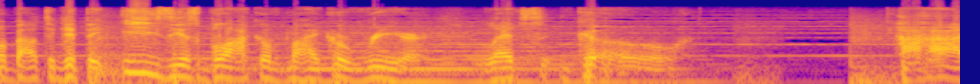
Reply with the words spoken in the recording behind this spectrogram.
about to get the easiest block of my career. Let's go. Haha,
